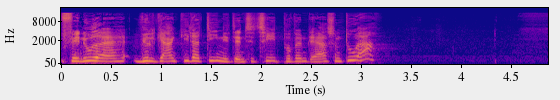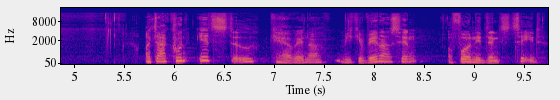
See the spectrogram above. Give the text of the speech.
finde ud af, vi vil gerne give dig din identitet på, hvem det er, som du er. Og der er kun ét sted, kære venner, vi kan vende os hen og få en identitet,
